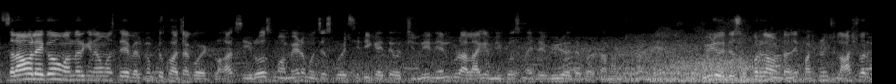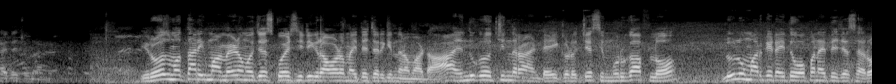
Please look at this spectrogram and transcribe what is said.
అస్సలం అందరికీ నమస్తే వెల్కమ్ టు ఖాచా కోయిట్ బ్లాగ్స్. ఈ రోజు మా మేడం వచ్చేసి కోయిట్ సిటీకి అయితే వచ్చింది. నేను కూడా అలాగే మీకోసం అయితే వీడియో అయితే పెడతాను చూడండి. వీడియో అయితే సూపర్గా ఉంటుంది. ఫస్ట్ నుంచి లాస్ట్ వరకు అయితే చూడండి. ఈ రోజు మొత్తానికి మా మేడం వచ్చేసి కోయిట్ సిటీకి రావడం అయితే జరిగిందనమాట ఎందుకు వచ్చిందిరా అంటే ఇక్కడ వచ్చేసి మురుగాఫ్లో లూలు మార్కెట్ అయితే ఓపెన్ అయితే చేశారు.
